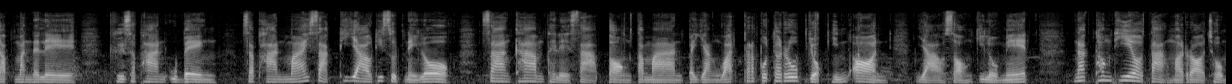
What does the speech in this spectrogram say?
กับมันเดเล คือสะพานอุเบง สะพานไม้สักที่ยาวที่สุดในโลก สร้างข้ามทะเลสาบตองตะมานไปยังวัดพระพุทธรูปหยกหินอ่อน ยาว 2 กิโลเมตร นักท่องเที่ยวต่างมารอชม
